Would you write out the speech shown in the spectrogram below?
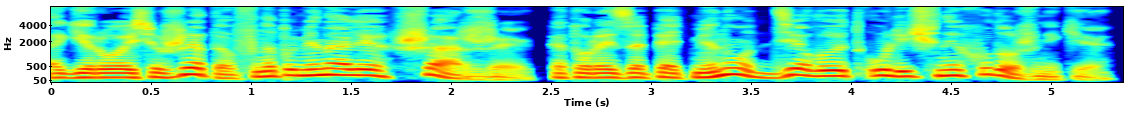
а герои сюжетов напоминали шаржи, которые за пять минут делают уличные художники.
